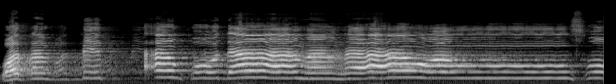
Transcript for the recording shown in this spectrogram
وثبت أقدامنا وانصرنا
